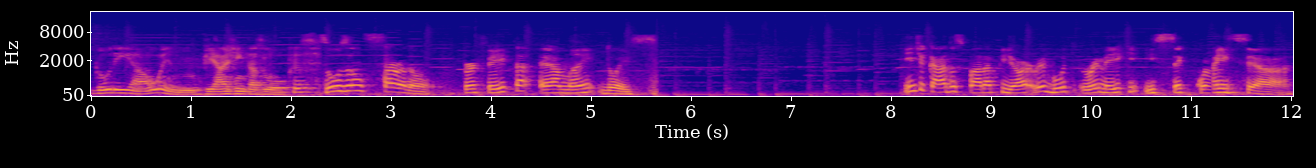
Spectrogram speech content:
Goldie Allen, Viagem das Loucas. Susan Sarandon, Perfeita é a Mãe 2. Indicados para pior reboot, remake e sequência.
